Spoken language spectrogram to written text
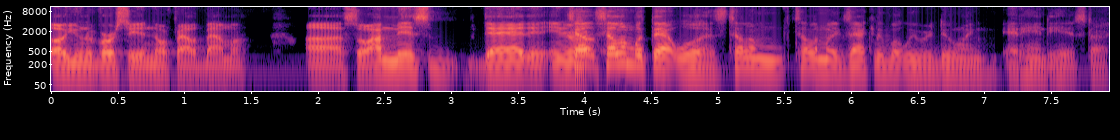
or University of North Alabama. Uh, so I miss that and inter- tell tell them what that was. Tell them tell them exactly what we were doing at Handy Head Start.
